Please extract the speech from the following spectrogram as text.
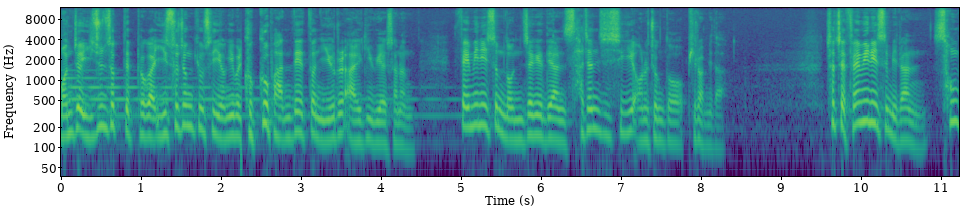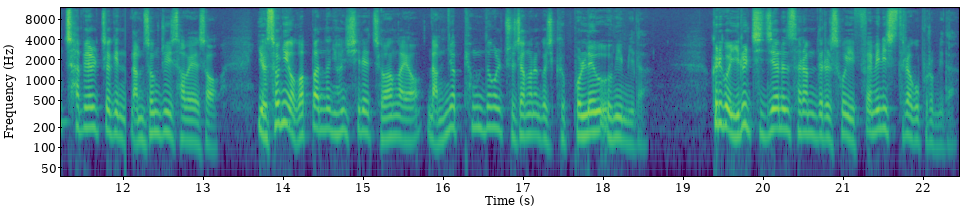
먼저 이준석 대표가 이수정 교수 영입을 극구 반대했던 이유를 알기 위해서는 페미니즘 논쟁에 대한 사전 지식이 어느 정도 필요합니다. 첫째 페미니즘이란 성차별적인 남성주의 사회에서 여성이 억압받는 현실에 저항하여 남녀평등을 주장하는 것이 그 본래의 의미입니다. 그리고 이를 지지하는 사람들을 소위 페미니스트라고 부릅니다.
